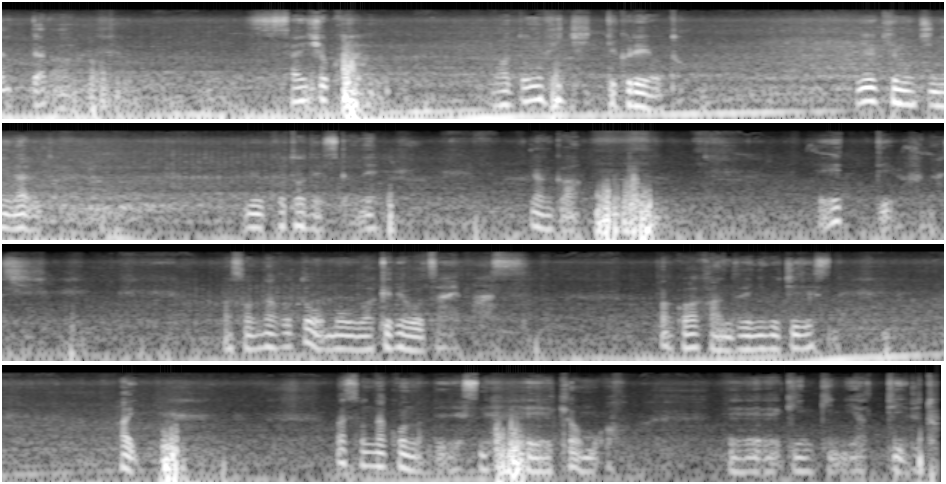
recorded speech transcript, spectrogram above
だったら最初から的の位置行ってくれよという気持ちになるということですかね。なんかえっていう話、まあ、そんなことを思うわけでございます、まあ、ここは完全に愚痴ですね。はい。まあ、そんなこんなでですね、えー、今日も、えー、元気にやっていると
